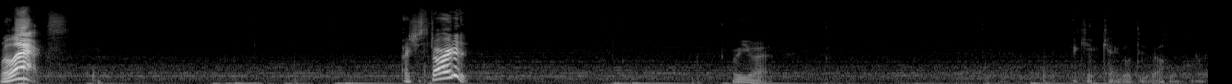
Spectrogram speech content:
Relax. I just started. Where are you at? I can't, can't go through that whole corner.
